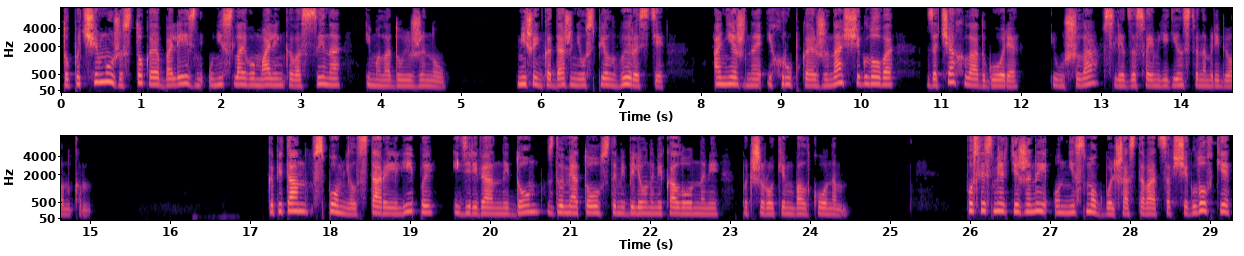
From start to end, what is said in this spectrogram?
то почему жестокая болезнь унесла его маленького сына и молодую жену? Мишенька даже не успел вырасти, а нежная и хрупкая жена Щеглова зачахла от горя и ушла вслед за своим единственным ребенком. Капитан вспомнил старые липы и деревянный дом с двумя толстыми белеными колоннами под широким балконом. После смерти жены он не смог больше оставаться в Щегловке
